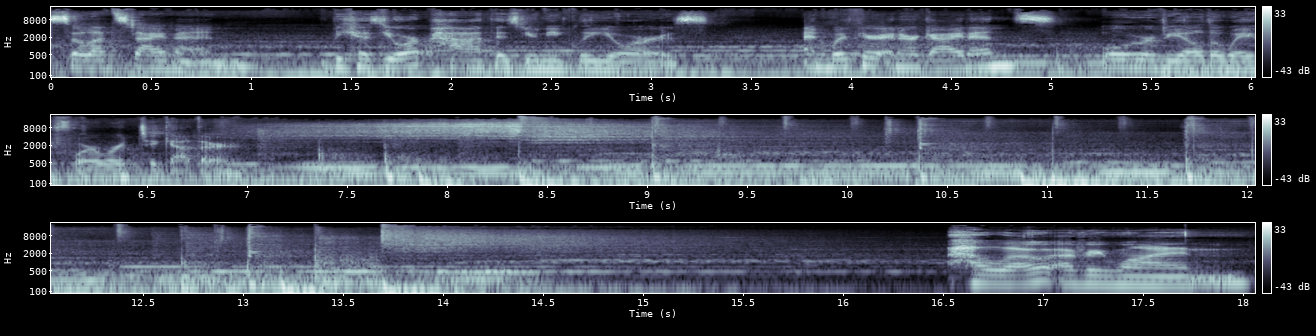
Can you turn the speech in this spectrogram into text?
So let's dive in, because your path is uniquely yours, and with your inner guidance, we'll reveal the way forward together. Hello, everyone.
